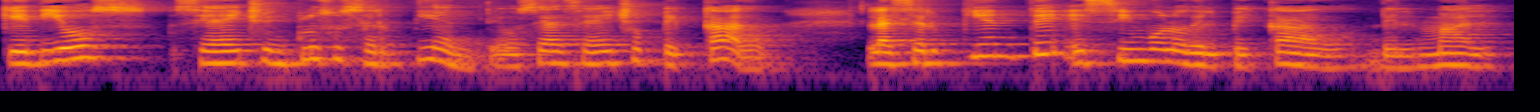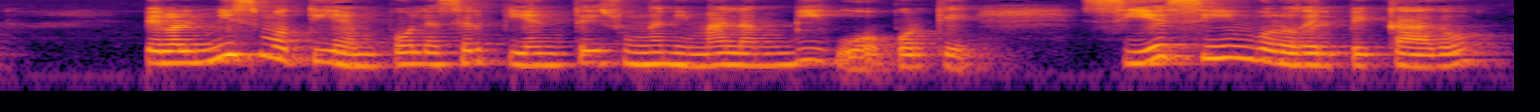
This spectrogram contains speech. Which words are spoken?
que Dios se ha hecho incluso serpiente, o sea, se ha hecho pecado. La serpiente es símbolo del pecado, del mal, pero al mismo tiempo la serpiente es un animal ambiguo porque si es símbolo del pecado,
